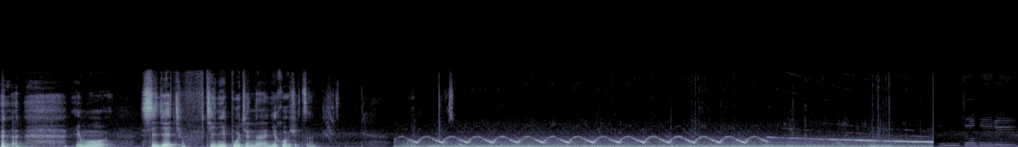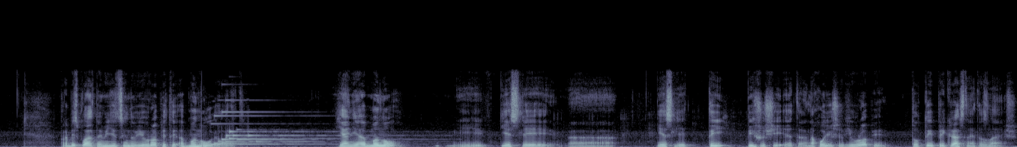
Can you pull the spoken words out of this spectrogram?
Ему сидеть в тени Путина не хочется. Про бесплатную медицину в Европе ты обманул, говорит. Я не обманул. Если, э, если ты, пишущий это, находишься в Европе, то ты прекрасно это знаешь,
